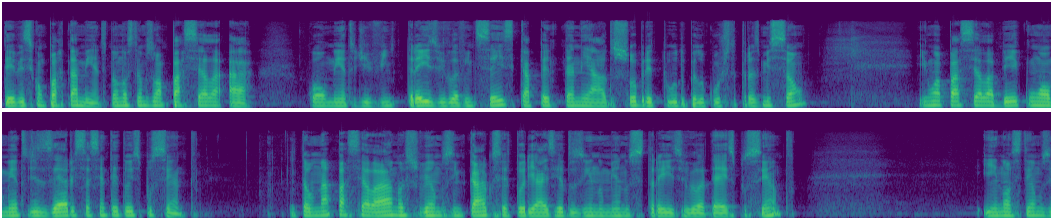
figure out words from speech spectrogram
teve esse comportamento. Então, nós temos uma parcela A, com aumento de 23,26, capitaneado sobretudo pelo custo da transmissão, e uma parcela B com um aumento de 0,62%. Então, na parcela A, nós tivemos encargos setoriais reduzindo menos 3,10%, e nós temos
